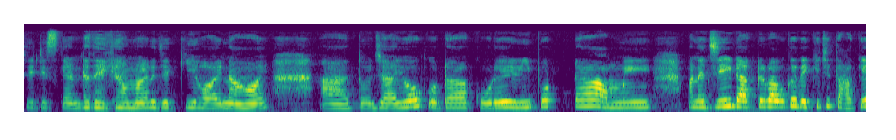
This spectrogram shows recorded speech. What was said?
সিটি স্ক্যানটা দেখে আমার যে কি হয় না হয়। তো যাই হোক ওটা করে রিপোর্টটা আমি মানে যেই ডাক্তারবাবুকে দেখেছি তাকে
